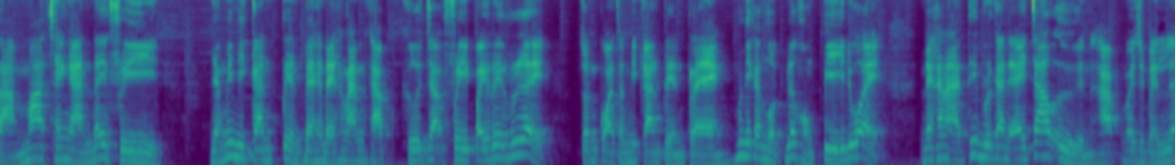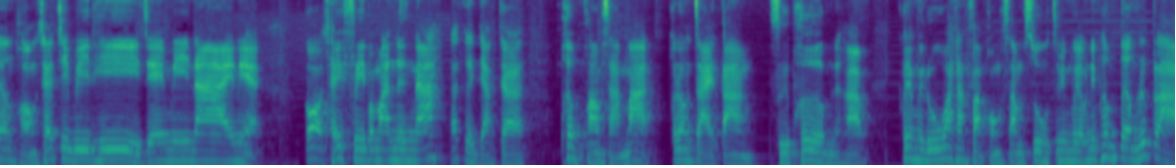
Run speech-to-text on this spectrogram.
สามารถใช้งานได้ฟรี ยังไม่มีการเปลี่ยนแปลงใดทั้งนั้นครับคือจะฟรีไปเรื่อยๆ จนกว่าจะมีการเปลี่ยนแปลง ไม่มีกำหนดเรื่องของปีด้วย ในขณะที่บริการ AI เจ้าอื่นครับไม่ว่าจะเป็นเรื่องของ ChatGPT Gemini เนี่ยก็ใช้ฟรีประมาณนึงนะ ถ้าเกิดอยากจะเพิ่มความสามารถก็ต้องจ่ายตังค์ซื้อเพิ่มนะครับก็ยังไม่รู้ว่าทางฝั่งของ Samsung จะมีโมเดลนี้เพิ่มเติมหรือเปล่า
